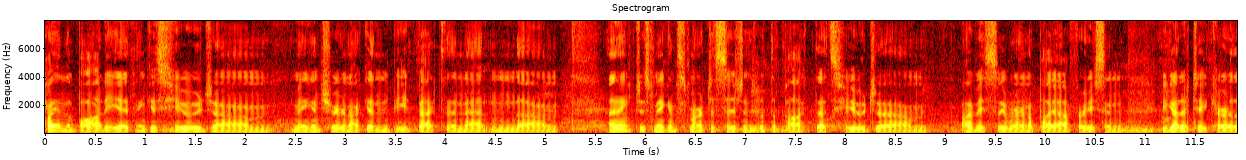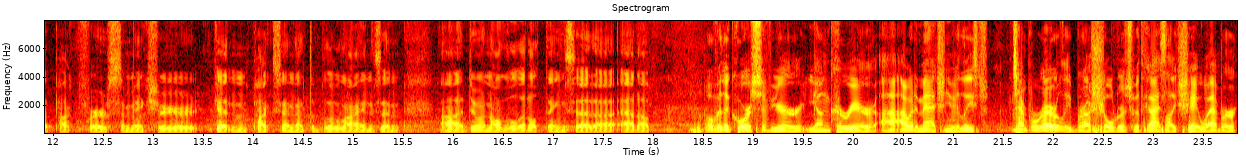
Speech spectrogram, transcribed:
playing the body, I think, is huge. Um, making sure you're not getting beat back to the net, and um, I think just making smart decisions with the puck that's huge. Um, obviously, we're in a playoff race, and you got to take care of the puck first and make sure you're getting pucks in at the blue lines and uh, doing all the little things that uh, add up. Over the course of your young career, uh, I would imagine you've at least temporarily brushed shoulders with guys like Shea Weber,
